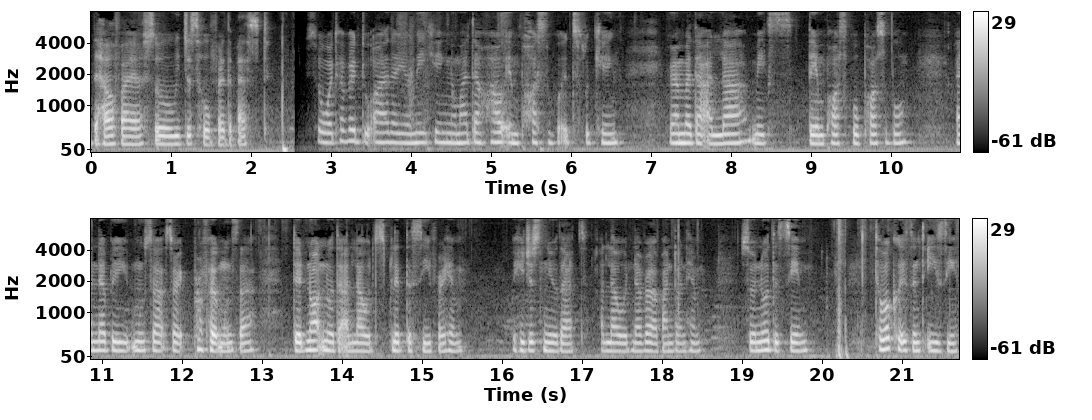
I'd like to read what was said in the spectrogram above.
the hellfire. So we just hope for the best. So, whatever dua that you're making, no matter how impossible it's looking, remember that Allah makes the impossible possible. And Nabi Musa, sorry, Prophet Musa, did not know that Allah would split the sea for him, but he just knew that Allah would never abandon him. So, know the same. Tawakkul isn't easy.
